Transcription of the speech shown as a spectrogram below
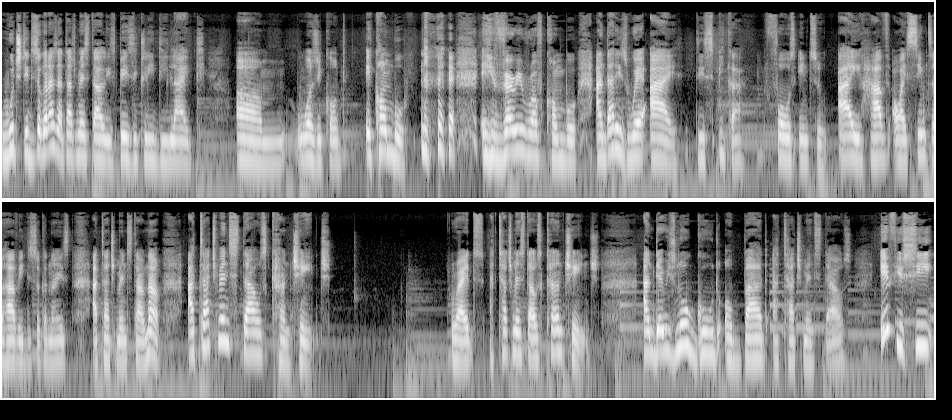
Which the disorganized attachment style is basically the like um what's it called? A combo, a very rough combo, and that is where I, the speaker, falls into. I have or I seem to have a disorganized attachment style. Now, attachment styles can change. Right? Attachment styles can change. And there is no good or bad attachment styles. If you see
